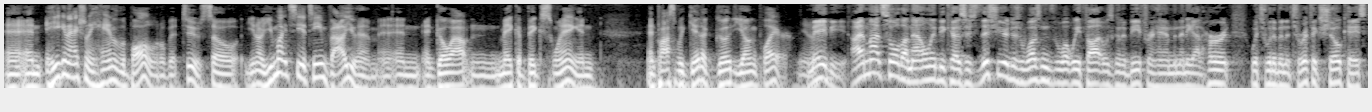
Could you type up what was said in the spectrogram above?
and, and he can actually handle the ball a little bit too. So you know you might see a team value him and and, and go out and make a big swing and and possibly get a good young player. You know? Maybe I'm not sold on that only because this year just wasn't what we thought it was going to be for him, and then he got hurt, which would have been a terrific showcase,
